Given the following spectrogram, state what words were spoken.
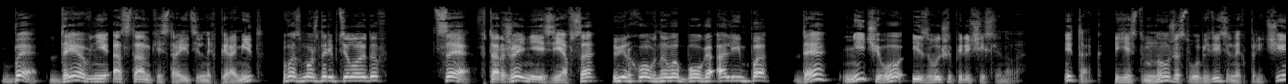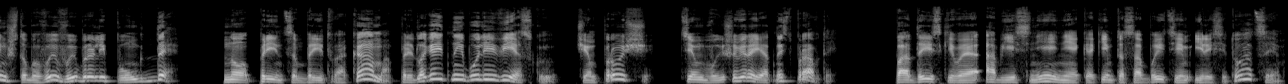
Б. Древние останки строительных пирамид, возможно, рептилоидов. С. Вторжение Зевса, верховного бога Олимпа. Д. Ничего из вышеперечисленного. Итак, есть множество убедительных причин, чтобы вы выбрали пункт Д. Но принцип бритвы Акама предлагает наиболее вескую. Чем проще, тем выше вероятность правды. Подыскивая объяснение каким-то событиям или ситуациям,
